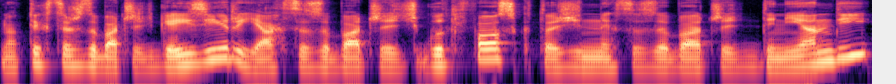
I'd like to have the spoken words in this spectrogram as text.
No ty chcesz zobaczyć Geysir, ja chcę zobaczyć Gullfoss, ktoś inny chce zobaczyć Diniandi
